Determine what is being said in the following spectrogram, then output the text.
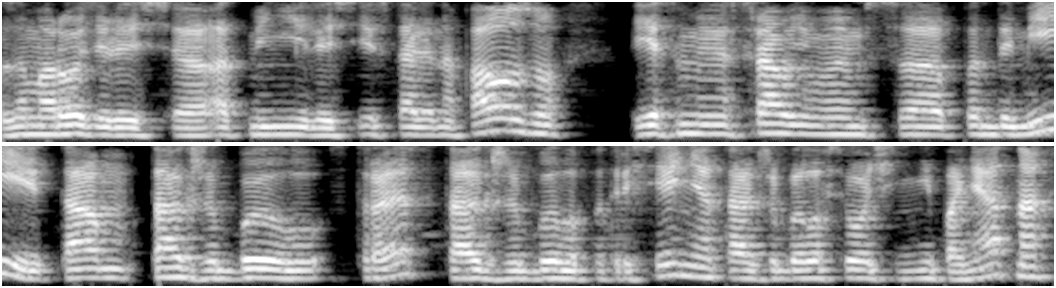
заморозились, э, отменились и встали на паузу. Если мы сравниваем с пандемией, там также был стресс, также было потрясение, также было все очень непонятно,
